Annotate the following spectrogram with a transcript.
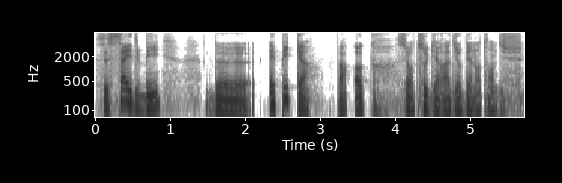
c'est Side B de Epica par Ocre sur Tsugi Radio bien entendu.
